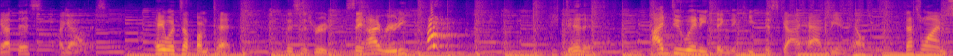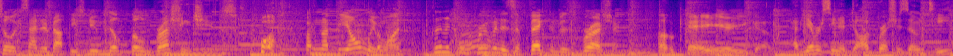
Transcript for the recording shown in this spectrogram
got this? I got this. Hey, what's up? I'm Ted. This is Rudy. Say hi, Rudy. He did it. I'd do anything to keep this guy happy and healthy. That's why I'm so excited about these new Milk-Bone brushing chews. I'm not the only one. Clinically proven as effective as brushing. Okay, here you go. Have you ever seen a dog brush his own teeth?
